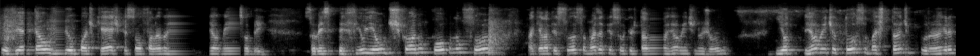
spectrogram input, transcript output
Eu vi até ouvir o podcast, pessoal falando realmente sobre, sobre esse perfil, e eu discordo um pouco, não sou aquela pessoa, sou mais a pessoa que eu estava realmente no jogo. E eu realmente eu torço bastante por Angra,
